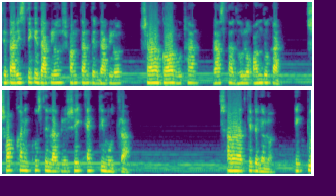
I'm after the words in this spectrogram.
সে তার স্ত্রীকে ডাকলো, সন্তানদের ডাকলো, সারা ঘর, উঠান, রাস্তা ধুলো, অন্ধকার, সবখানে খুঁজতে লাগল সেই একটি মুদ্রা। সারা রাত কেটে গেল একটু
